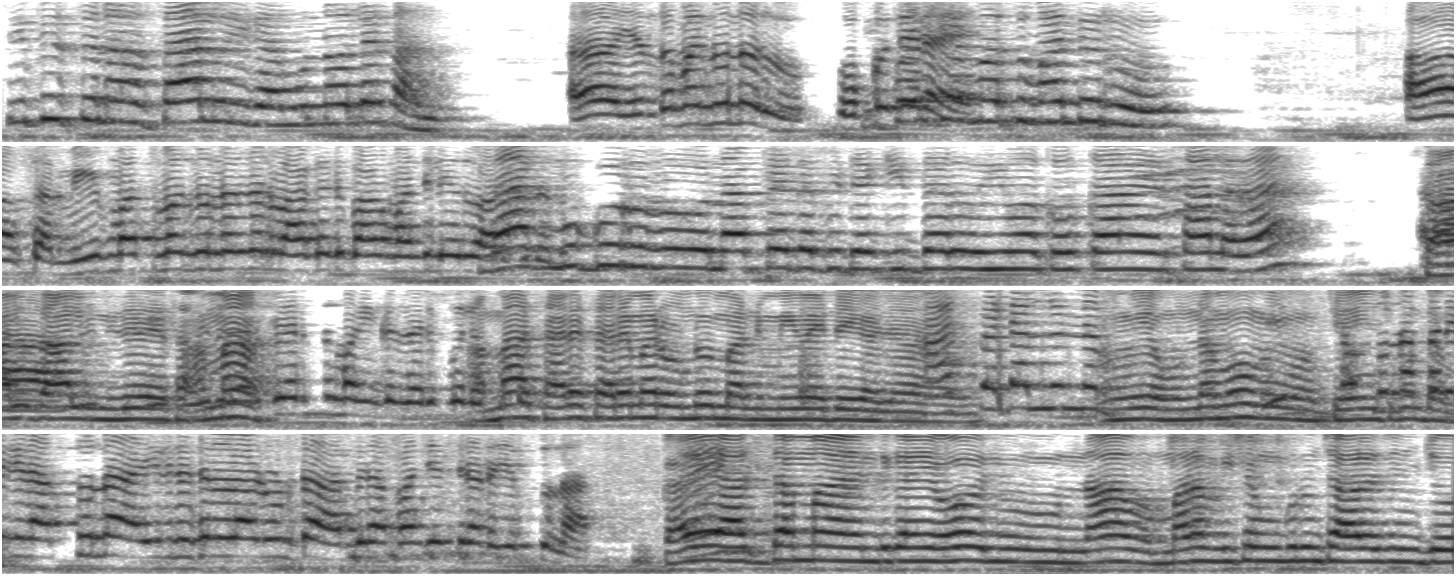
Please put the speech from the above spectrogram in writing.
తీపిస్తున్నావు చాలు ఇక ఉన్నోళ్ళే చాలు. ఆ ఎంతమంది ఉన్నారు? ఇప్పటికే మస్తు మంది ఉర్రు. ఆ స- మీకు మస్తు మంది ఉన్నారు కానీ మాకైతే బాగా మంది లేరు నాకు ముగ్గురు నా పెద్ద బిడ్డకి ఇద్దరు ఈమెకొక చాలదా చాలు చాలు నిజమే అమ్మా. సరే సరే మరి ఉండు మరి మేమైతే ఇక హాస్పిటల్ ఉన్నాము మేము చేయించుకుంటాం. అద్దమ్మా ఎందుకయ్యో నువ్వు నా మన విషయం గురించి ఆలోచించు.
